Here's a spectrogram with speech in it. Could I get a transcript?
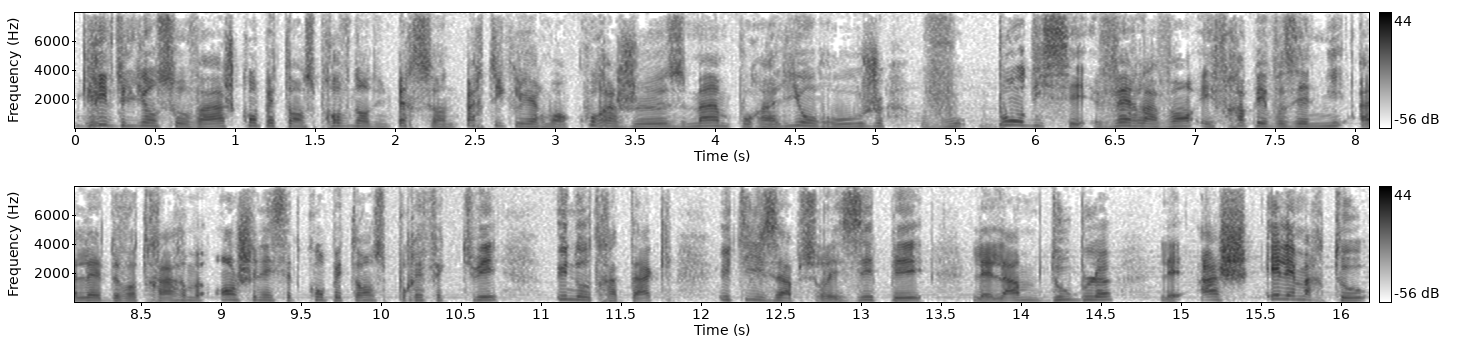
Griffe du lion sauvage, compétence provenant d'une personne particulièrement courageuse, même pour un lion rouge, vous bondissez vers l'avant et frappez vos ennemis à l'aide de votre arme. Enchaînez cette compétence pour effectuer une autre attaque, utilisable sur les épées, les lames doubles, les haches et les marteaux.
